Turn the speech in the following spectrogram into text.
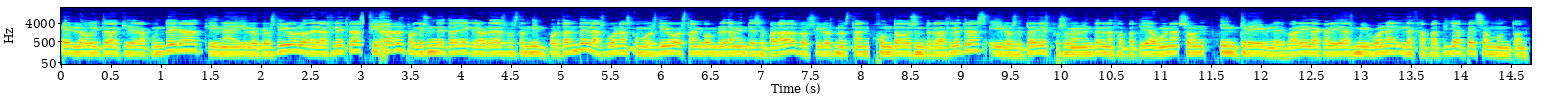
el loguito aquí de la puntera, tiene ahí lo que os digo, lo de las letras. Fijaros porque es un detalle que la verdad es bastante importante, las buenas como os digo están completamente separadas, los hilos no están juntados entre las letras y los detalles pues obviamente en la zapatilla buena son increíbles, ¿vale? Y la calidad es muy buena y la zapatilla pesa un montón.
